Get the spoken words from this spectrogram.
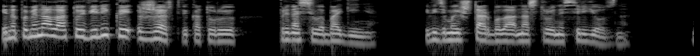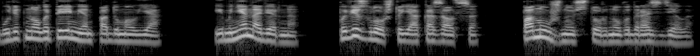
и напоминало о той великой жертве, которую приносила богиня. Видимо, Иштар была настроена серьезно. «Будет много перемен», — подумал я. «И мне, наверное, повезло, что я оказался по нужную сторону водораздела.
